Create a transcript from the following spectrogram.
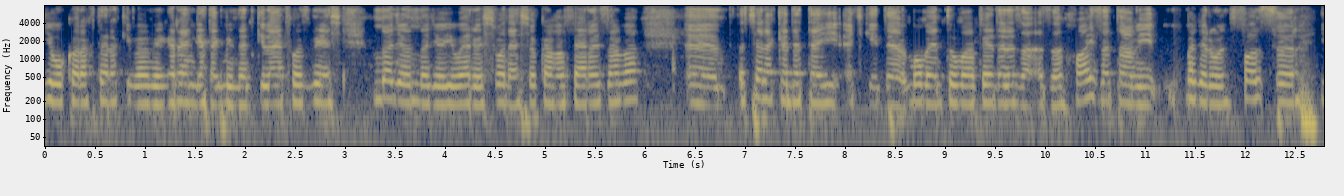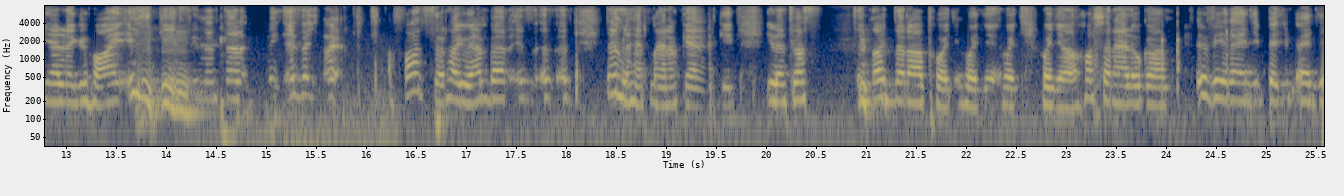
jó karakter, akivel még rengeteg mindent ki lehet hozni, és nagyon-nagyon jó erős vonásokkal van felrajzolva. A cselekedetei egy-két momentummal, például ez a, ez a hajzata, ami magyarul fanször jellegű haj, és kész innentől, ez egy, a fanször hajú ember, ez, ez, ez nem lehet már akárki, illetve azt egy nagy darab, hogy, hogy, hogy, hogy a hasaráloga övére egy, egy, egy,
